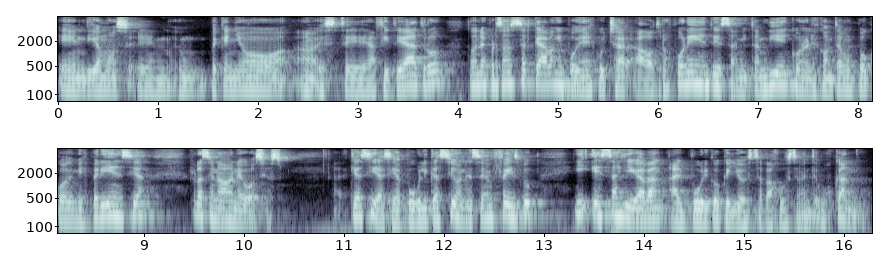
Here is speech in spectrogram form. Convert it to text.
en, digamos, un pequeño este, anfiteatro donde las personas se acercaban y podían escuchar a otros ponentes, a mí también, cuando les contaba un poco de mi experiencia relacionada a negocios. ¿Qué hacía? Hacía publicaciones en Facebook y esas llegaban al público que yo estaba justamente buscando.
